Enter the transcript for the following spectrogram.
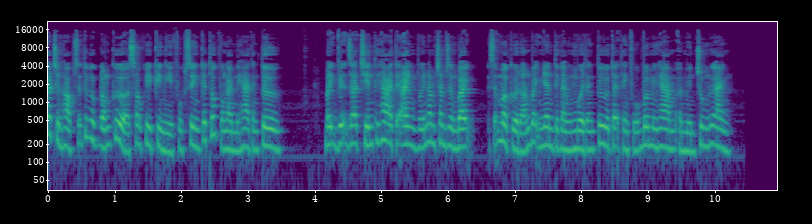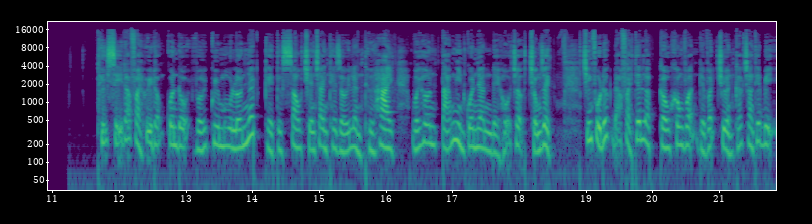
các trường học sẽ tiếp tục đóng cửa sau khi kỳ nghỉ phục sinh kết thúc vào ngày 12 tháng 4. Bệnh viện giã chiến thứ hai tại Anh với 500 giường bệnh sẽ mở cửa đón bệnh nhân từ ngày 10 tháng 4 tại thành phố Birmingham ở miền trung nước Anh. Thụy Sĩ đã phải huy động quân đội với quy mô lớn nhất kể từ sau chiến tranh thế giới lần thứ hai với hơn 8.000 quân nhân để hỗ trợ chống dịch. Chính phủ Đức đã phải thiết lập cầu không vận để vận chuyển các trang thiết bị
